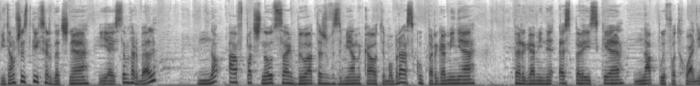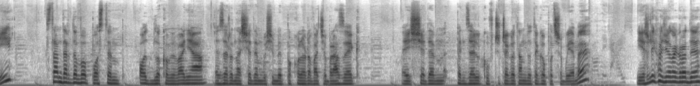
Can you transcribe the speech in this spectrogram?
Witam wszystkich serdecznie, ja jestem Werbel. No a w patch notesach była też wzmianka o tym obrazku, pergaminie, pergaminy esperyjskie, napływ otchłani. Standardowo postęp odblokowywania. 0 na 7 musimy pokolorować obrazek, 7 pędzelków czy czego tam do tego potrzebujemy. Jeżeli chodzi o nagrody,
